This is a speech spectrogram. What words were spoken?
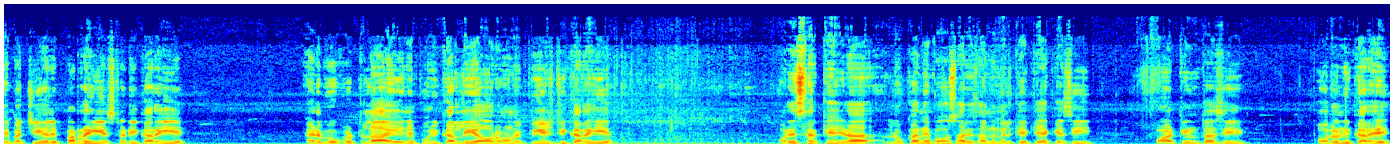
ਇਹ ਬੱਚੀ ਹਲੇ ਪੜ੍ਹ ਰਹੀ ਹੈ ਸਟੱਡੀ ਕਰ ਰਹੀ ਹੈ। ਐਡਵੋਕੇਟ ਲਾਏ ਇਹਨੇ ਪੂਰੀ ਕਰ ਲਈ ਹੈ ਔਰ ਹੁਣ ਡੀ ਕਰ ਰਹੀ ਹੈ। ਔਰ ਇਸ ਕਰਕੇ ਜਿਹੜਾ ਲੋਕਾਂ ਨੇ ਬਹੁਤ ਸਾਰੇ ਸਾਨੂੰ ਮਿਲ ਕੇ ਕਿਹਾ ਕਿ ਅਸੀਂ ਪਾਰਟੀ ਨੂੰ ਤਾਂ ਅਸੀਂ ਫੋਲੋ ਨਹੀਂ ਕਰ ਰਹੇ।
